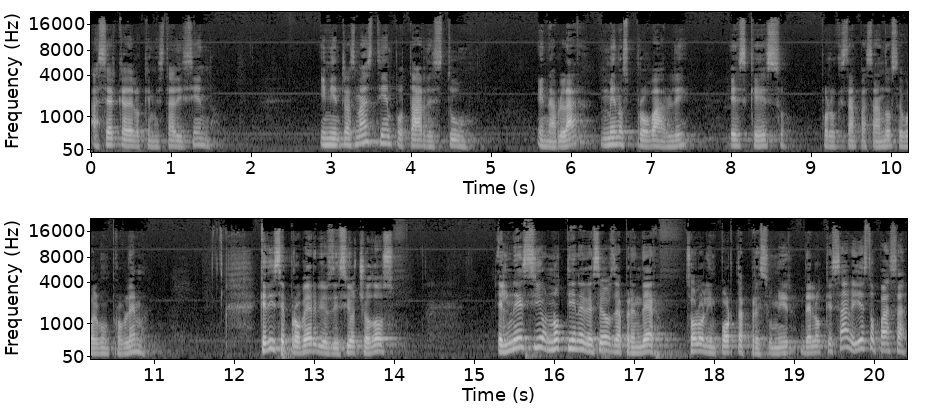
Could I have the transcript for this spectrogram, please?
acerca de lo que me está diciendo. Y mientras más tiempo tardes tú en hablar, menos probable es que eso, por lo que están pasando, se vuelva un problema. ¿Qué dice Proverbios 18.2? El necio no tiene deseos de aprender, solo le importa presumir de lo que sabe. Y esto pasa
